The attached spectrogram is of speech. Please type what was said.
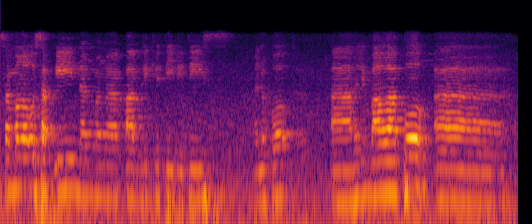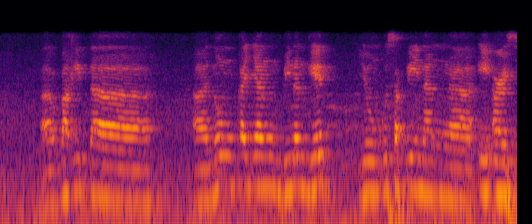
sa mga usapin ng mga public utilities. Ano po? Ah, halimbawa po, ah, ah, bakit ah, ah, nung kanyang binanggit yung usapin ng ah, ARC,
